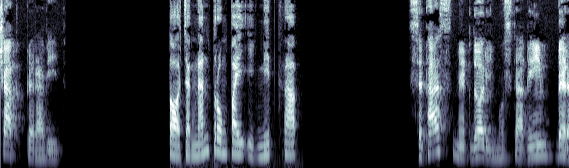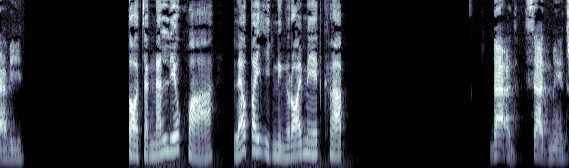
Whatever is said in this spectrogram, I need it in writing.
چپ بروید ต่อจากนั้นตรงไปอีกนิดครับ سپس مقداری مستقیم بروید ต่อจากนั้นเลี้ยวขวาแล้วไปอีกหนึ่งร้อยเมตรครับ بعد 100 متر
